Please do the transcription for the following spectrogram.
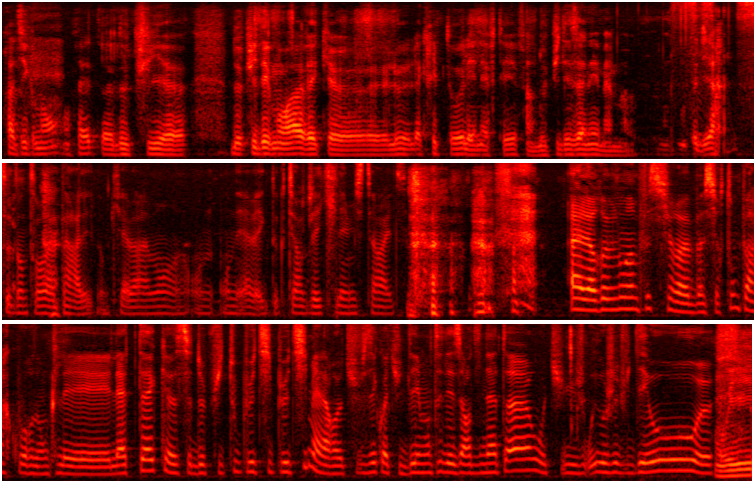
pratiquement en fait depuis, depuis des mois avec le, la crypto, les NFT, enfin depuis des années même on peut dire. ce dont on va parler. Donc, il y a vraiment, on, on est avec Dr. Jekyll et Mr. Hyde. Alors revenons un peu sur, euh, bah, sur ton parcours. Donc les, la tech, euh, c'est depuis tout petit petit, mais alors tu faisais quoi? Tu démontais des ordinateurs ou tu jouais aux jeux vidéo euh, Oui,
